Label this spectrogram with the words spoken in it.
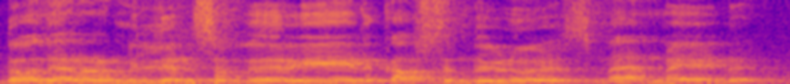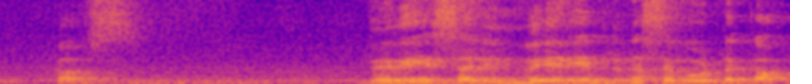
Though there are millions of varied cups in the universe, man made cups, there is an invariantness about the cup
